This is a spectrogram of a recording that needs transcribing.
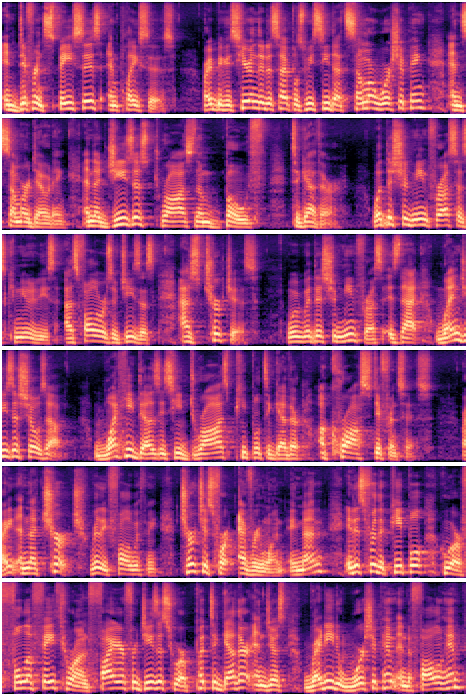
in different spaces and places. Right? Because here in the disciples, we see that some are worshiping and some are doubting, and that Jesus draws them both together. What this should mean for us as communities, as followers of Jesus, as churches, what this should mean for us is that when Jesus shows up, what he does is he draws people together across differences right? And that church, really follow with me. Church is for everyone, amen? It is for the people who are full of faith, who are on fire for Jesus, who are put together and just ready to worship Him and to follow Him.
